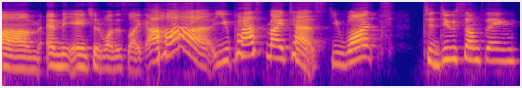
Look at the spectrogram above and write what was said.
Um, and the ancient one is like, aha, you passed my test. You want to do something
